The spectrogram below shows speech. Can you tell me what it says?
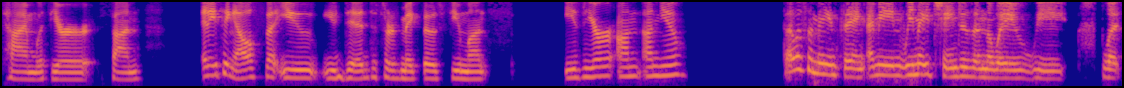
time with your son. Anything else that you you did to sort of make those few months easier on on you? That was the main thing. I mean, we made changes in the way we split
